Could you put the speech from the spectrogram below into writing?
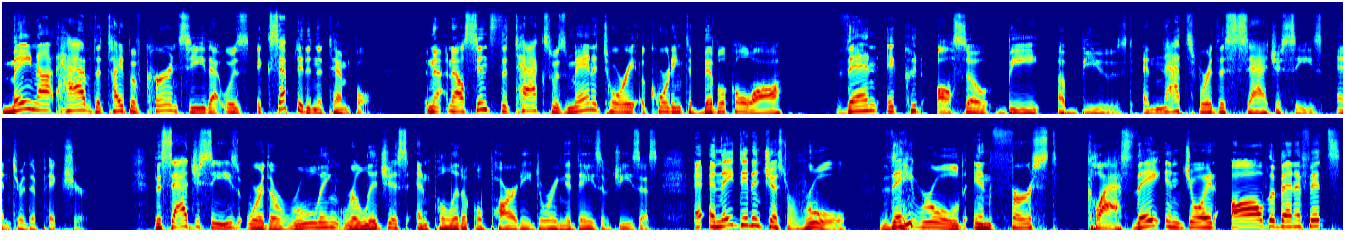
may not have the type of currency that was accepted in the temple. Now, now since the tax was mandatory according to biblical law, then it could also be abused. And that's where the Sadducees enter the picture. The Sadducees were the ruling religious and political party during the days of Jesus. And they didn't just rule, they ruled in first class. They enjoyed all the benefits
